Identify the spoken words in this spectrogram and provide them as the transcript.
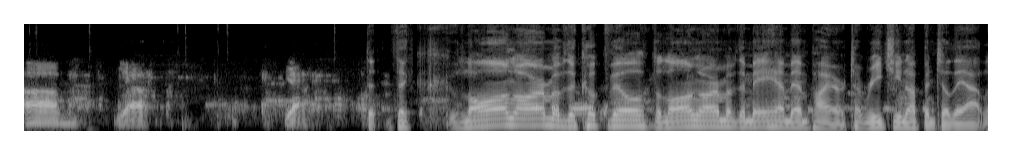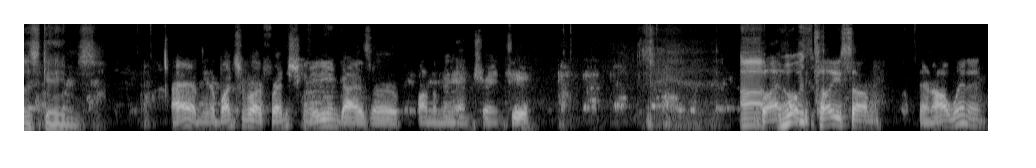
Um, yeah, yeah. The, the long arm of the Cookeville, the long arm of the Mayhem Empire, to reaching up until the Atlas Games. I, mean, a bunch of our French Canadian guys are on the Mayhem train too. Uh, but I'll tell you something, they're not winning.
